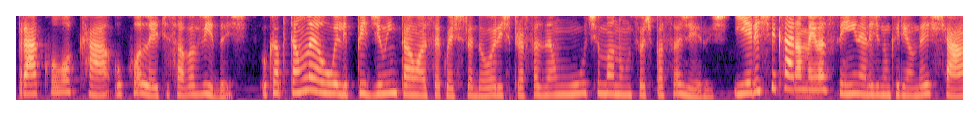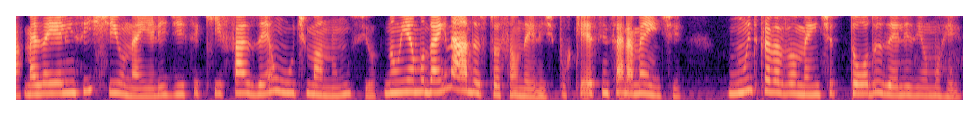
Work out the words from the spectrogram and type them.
para colocar o colete salva-vidas. O capitão Leu ele pediu então aos sequestradores para fazer um último anúncio aos passageiros. E eles ficaram meio assim, né? Eles não queriam deixar, mas aí ele insistiu, né? E ele disse que fazer um último anúncio não ia mudar em nada a situação deles, porque sinceramente, muito provavelmente todos eles iam morrer.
